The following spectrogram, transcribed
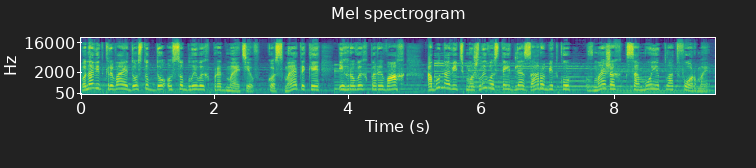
Вона відкриває доступ до особливих предметів, косметики, ігрових переваг або навіть можливостей для заробітку в межах самої платформи.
